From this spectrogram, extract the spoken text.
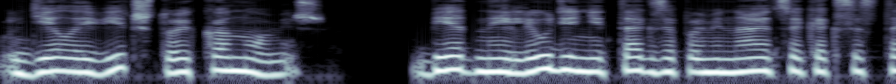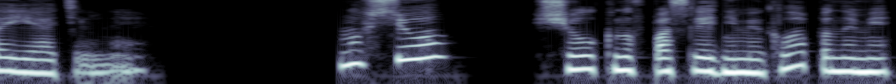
Делай вид, что экономишь. Бедные люди не так запоминаются, как состоятельные. Ну все, щелкнув последними клапанами,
